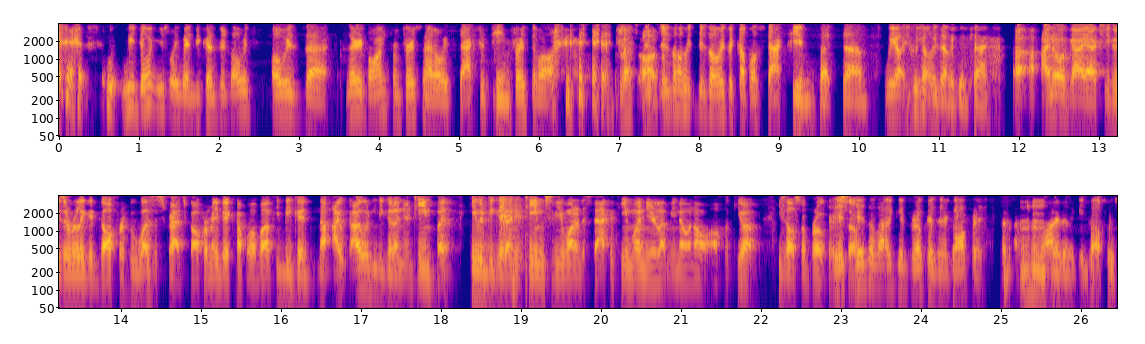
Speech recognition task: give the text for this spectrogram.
we don't usually win because there's always always uh, Larry Bond from FirstNet always stacks his team. First of all, that's awesome. There's always there's always a couple of stacked teams, but um, we we always have a good time. Uh, I know a guy actually who's a really good golfer who was a scratch golfer, maybe a couple above. He'd be good. No, I I wouldn't be good on your team, but he would be good on your team. So if you wanted to stack a team one year, let me know and I'll I'll hook you up he's also a broker. There's, so there's a lot of good brokers that are golfers. Mm-hmm. A lot of really good golfers.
